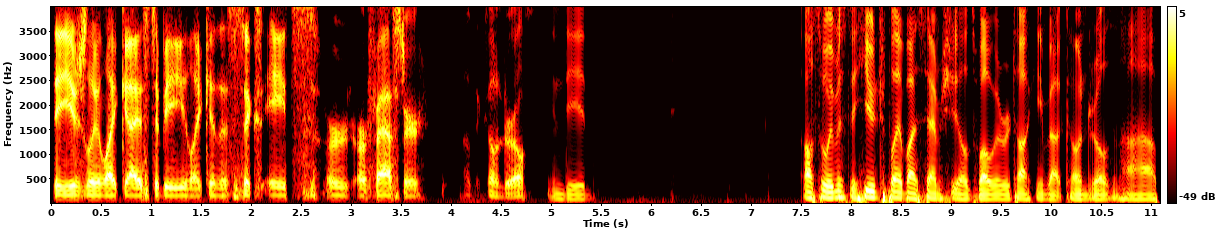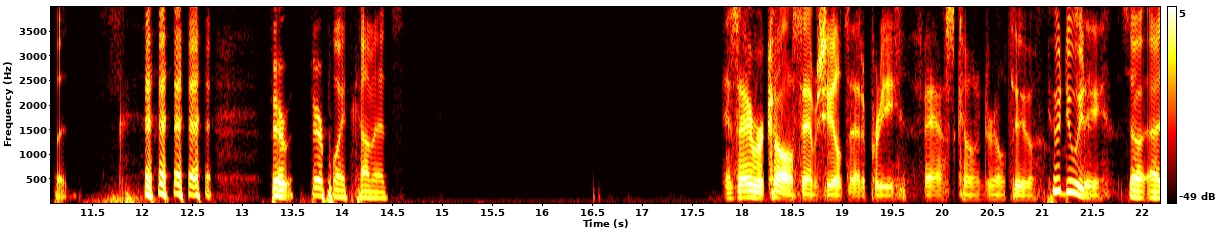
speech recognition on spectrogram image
they usually like guys to be like in the six eights or or faster on the cone drill. Indeed. Also, we missed a huge play by Sam Shields while we were talking about cone drills and haha, but fair fair points comments. As I recall, Sam Shields had a pretty fast cone drill too. Who do Let's we? see. So, uh,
